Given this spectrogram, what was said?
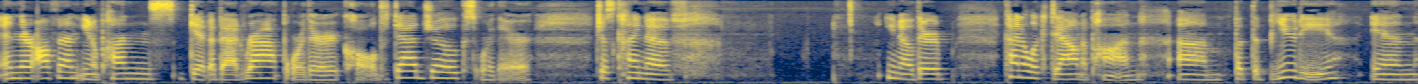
and they're often, you know, puns get a bad rap, or they're called dad jokes, or they're just kind of, you know, they're kind of looked down upon. Um, but the beauty in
